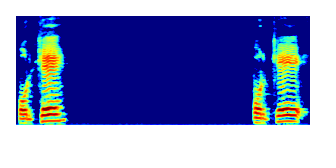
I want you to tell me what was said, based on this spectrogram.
¿Por qué? por qué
